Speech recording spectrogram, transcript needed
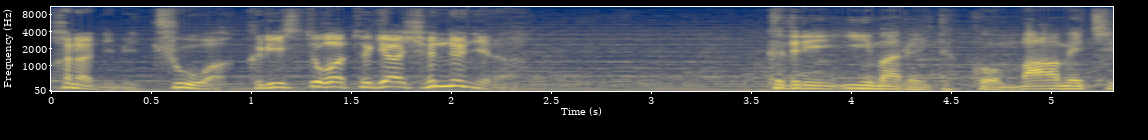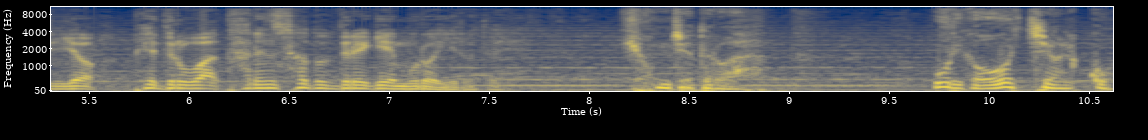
하나님이 주와 그리스도가 되게 하셨느니라. 그들이 이 말을 듣고 마음에 질려 베드로와 다른 사도들에게 물어 이르되 형제들아, 우리가 어찌할꼬?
